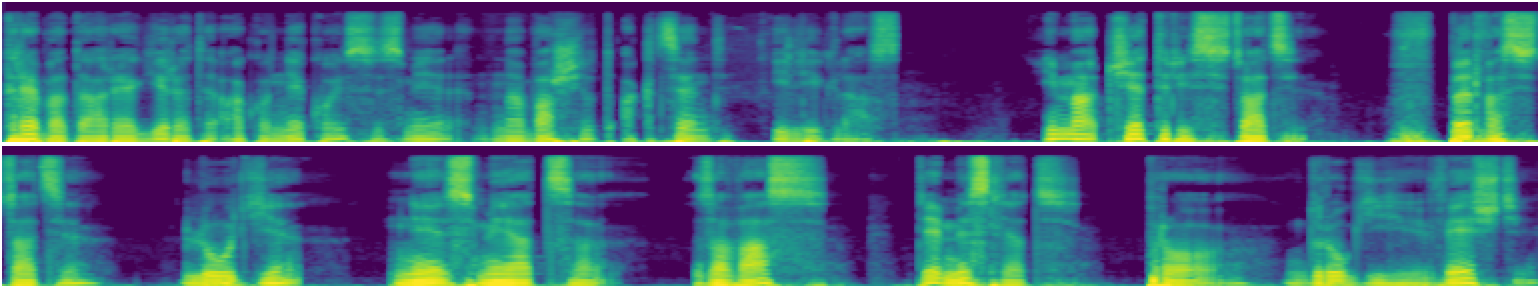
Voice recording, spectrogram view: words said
треба да реагирате ако некој се смее на вашиот акцент или глас? Има четири ситуации. В прва ситуација, луѓе не смеат за вас, те мислят про други вешти.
